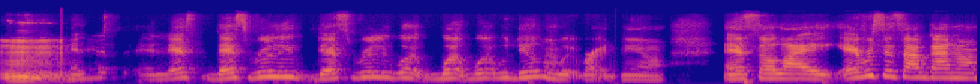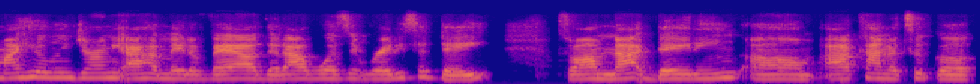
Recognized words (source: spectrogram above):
Mm. And that's and that's that's really that's really what what what we're dealing with right now. And so like ever since I've gotten on my healing journey, I have made a vow that I wasn't ready to date. So I'm not dating. Um, I kind of took a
